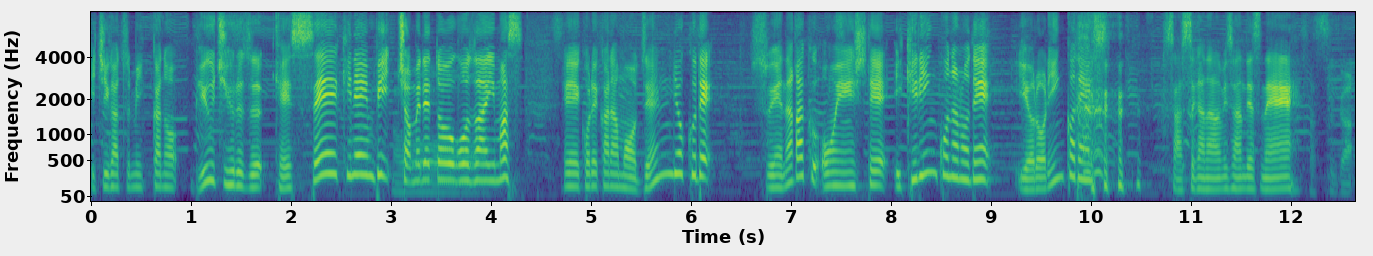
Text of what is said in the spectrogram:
1月3日のビューティフルズ結成記念日ちょめでとうございます、えーこれからも全力で末永く応援して生きりんこなのでよろりんこです。さすがなおみさんですね。さすが。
